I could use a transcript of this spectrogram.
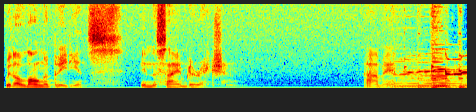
with a long obedience in the same direction. Amen.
